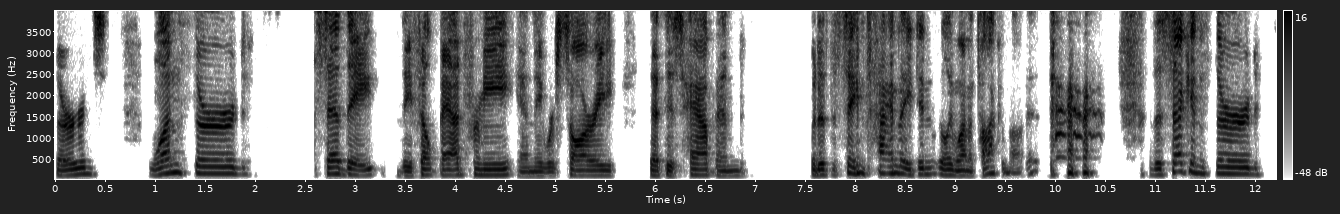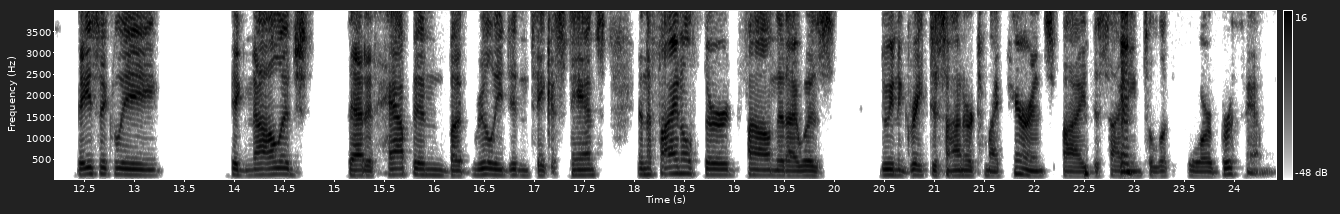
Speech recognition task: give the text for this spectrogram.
thirds. One third said they they felt bad for me and they were sorry that this happened, but at the same time, they didn't really want to talk about it. the second third basically acknowledged that it happened, but really didn't take a stance. And the final third found that I was doing a great dishonor to my parents by hmm. deciding to look for birth family.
